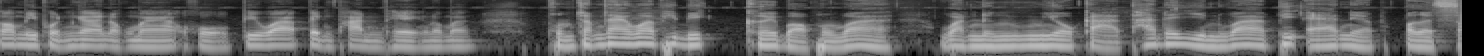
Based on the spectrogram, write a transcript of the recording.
ก็มีผลงานออกมาโอ้โหพี่ว่าเป็นพันเพลงแล้วมั้งผมจำได้ว่าพี่บิ๊กเคยบอกผมว่าวันหนึ่งมีโอกาสถ้าได้ยินว่าพี่แอดเนี่ยเปิดส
